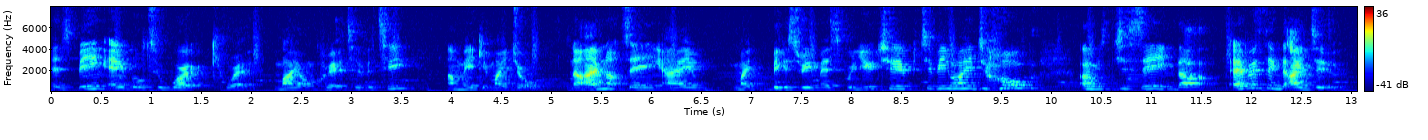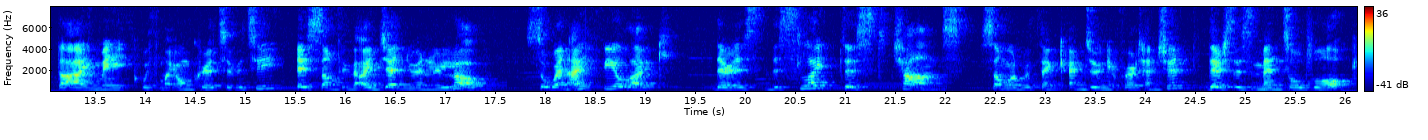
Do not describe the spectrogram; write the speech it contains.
is being able to work with my own creativity and make it my job. Now I'm not saying I my biggest dream is for YouTube to be my job. I'm just saying that everything that I do, that I make with my own creativity is something that I genuinely love. So when I feel like there is the slightest chance someone would think I'm doing it for attention, there's this mental block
